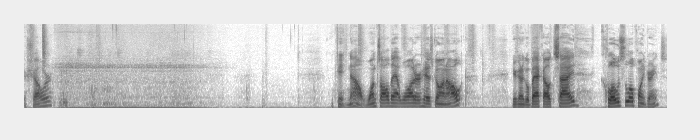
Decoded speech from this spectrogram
Your shower. Okay, now once all that water has gone out, you're going to go back outside, close the low point drains.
